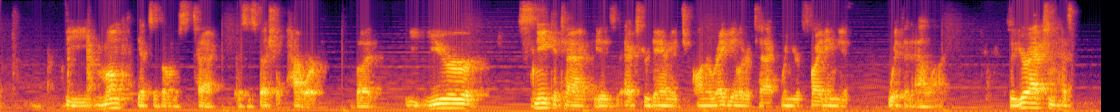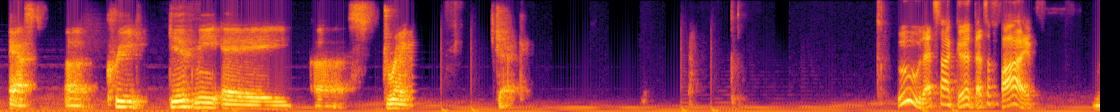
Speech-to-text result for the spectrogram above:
the monk gets a bonus attack as a special power, but your sneak attack is extra damage on a regular attack when you're fighting it with an ally. So your action has passed. Uh, Creed, give me a uh, strength check. Ooh, that's not good. That's a five.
